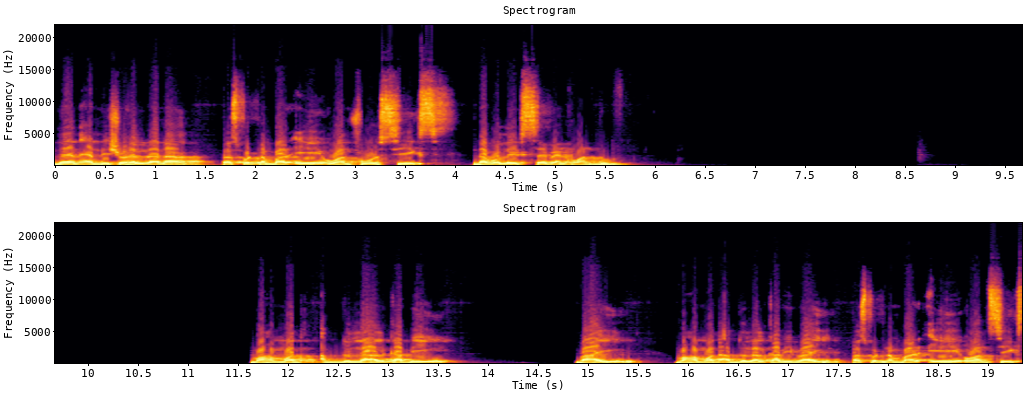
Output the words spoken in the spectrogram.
Then MD Shohel Rana, passport number A one four six double eight seven one two. Mohammad Abdullah Al Kabi বাই মোহাম্মদ আব্দুল্লাহ আল কাবি বাই passport number A one six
